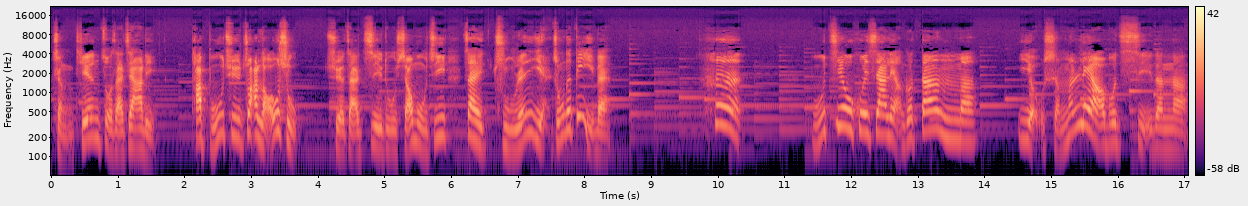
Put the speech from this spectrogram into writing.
整天坐在家里，它不去抓老鼠，却在嫉妒小母鸡在主人眼中的地位。哼，不就会下两个蛋吗？有什么了不起的呢？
